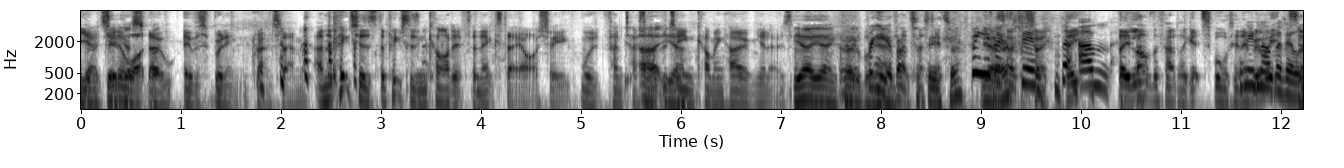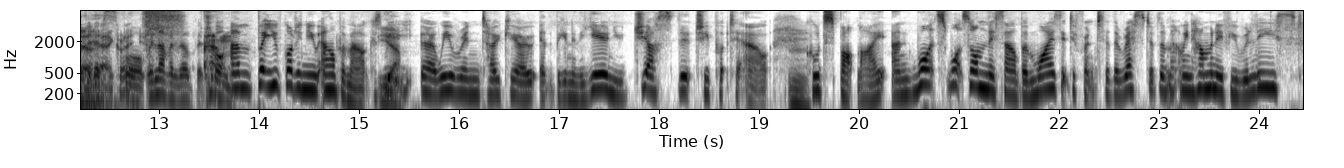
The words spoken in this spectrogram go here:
yeah, take do you know us. what though? It was a brilliant Grand Slam, and the pictures, the pictures in Cardiff the next day actually were fantastic. Uh, the yeah. team coming home, you know. so- Yeah, yeah, incredible. Bringing yeah. it back to theatre. Bring Yeah. it back to sorry. They, um, they love the fact I get sport in we every love week. a little so, bit yeah, of great. sport. We love a little bit of sport. Um, but you've got a new album out because we, uh, we were in Tokyo at the beginning of the year, and you just literally put it out Mm. called Spotlight. And what's what's on this album? Why is it different to the rest of them? I mean, how many have you released?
